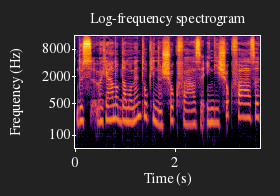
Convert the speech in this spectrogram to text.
Dus we gaan op dat moment ook in een shockfase. In die shockfase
